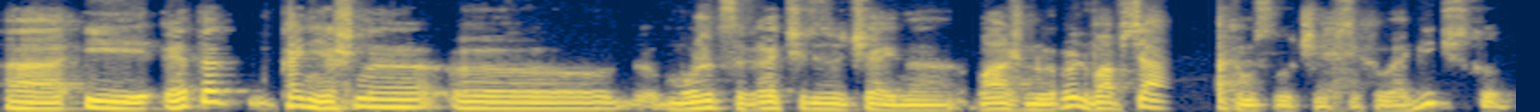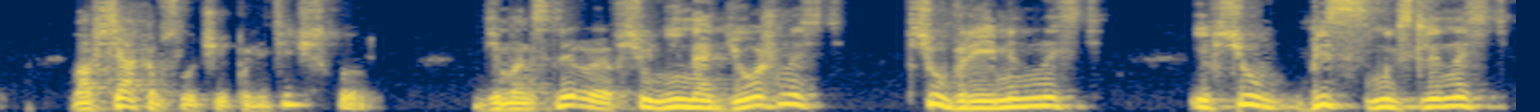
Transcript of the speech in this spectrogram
А, и это, конечно, э, может сыграть чрезвычайно важную роль, во всяком случае психологическую, во всяком случае политическую, демонстрируя всю ненадежность, всю временность и всю бессмысленность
